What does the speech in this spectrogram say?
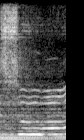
so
